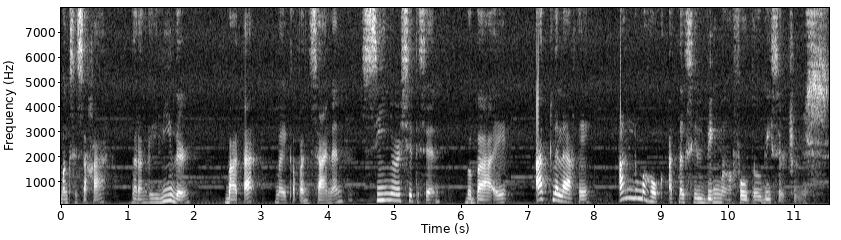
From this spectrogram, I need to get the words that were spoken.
magsasaka, barangay leader, bata, may kapansanan, senior citizen, babae, at lalaki ang lumahok at nagsilbing mga photo researchers.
